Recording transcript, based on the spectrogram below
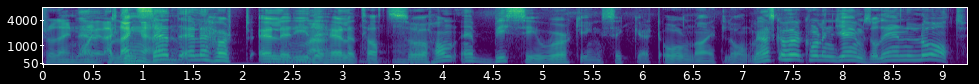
fra den mannen på lenge. Verken sett eller hørt eller i det hele tatt. Så han er busy working sikkert all night long. Men jeg skal høre Colin James, og det er en låt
